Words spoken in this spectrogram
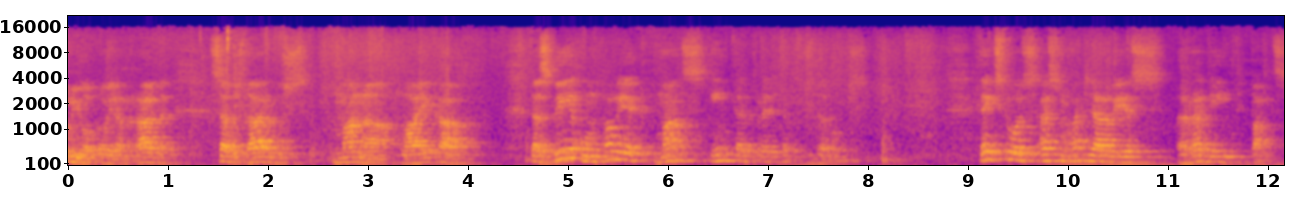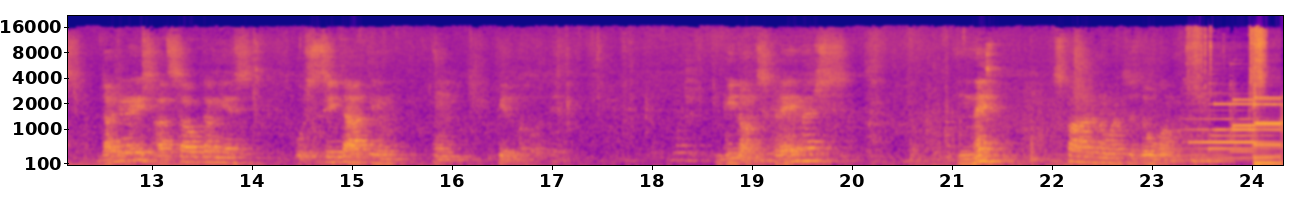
un joprojām rada savus darbus manā laikā. Tas bija un paliek mans interpreta uzdevums. Tekstos esmu atļāvies radīt pats, dažreiz atsaukdamies uz citātiem un pirmgalotiem. Gidons Krēmers ne spārnotas domas.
